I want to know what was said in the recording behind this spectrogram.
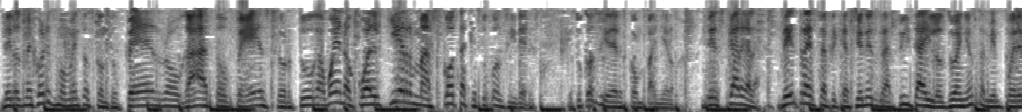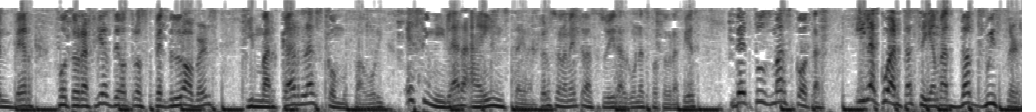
de los mejores momentos con tu perro, gato, pez, tortuga, bueno, cualquier mascota que tú consideres, que tú consideres compañero. Descárgala. Dentro de esta aplicación es gratuita y los dueños también pueden ver fotografías de otros pet lovers y marcarlas como favoritas. Es similar a Instagram, pero solamente vas a subir algunas fotografías de tus mascotas. Y la cuarta se llama Dog Whisper.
